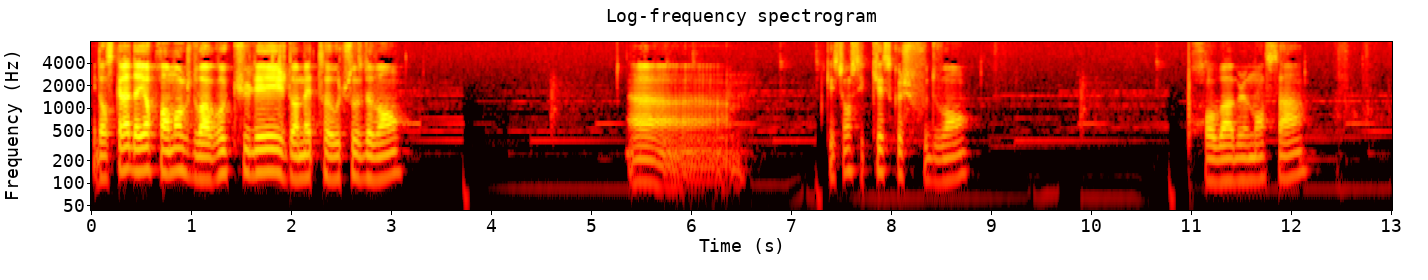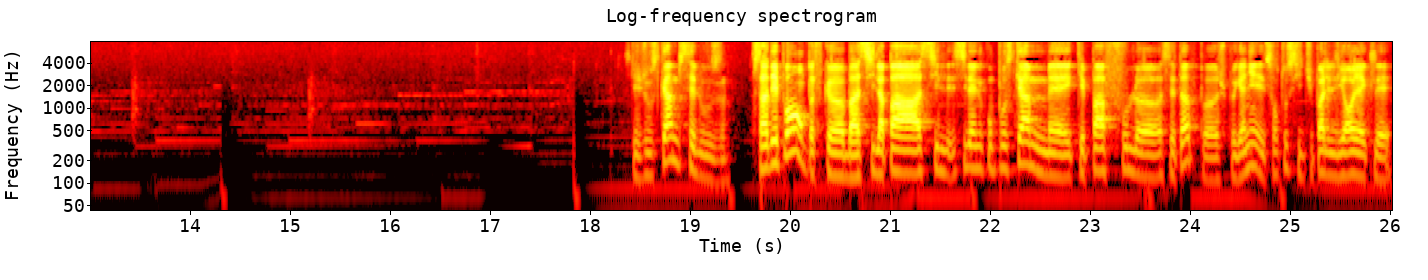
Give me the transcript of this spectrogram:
Et dans ce cas-là, d'ailleurs, probablement que je dois reculer, je dois mettre autre chose devant. Euh... Question, c'est qu'est-ce que je fous devant? Probablement ça. S'il joue scam, c'est lose. Ça dépend parce que bah, s'il a pas, s'il, a une compo scam mais qui est pas full euh, setup, euh, je peux gagner. Et surtout si tu parles les Leroy avec les,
